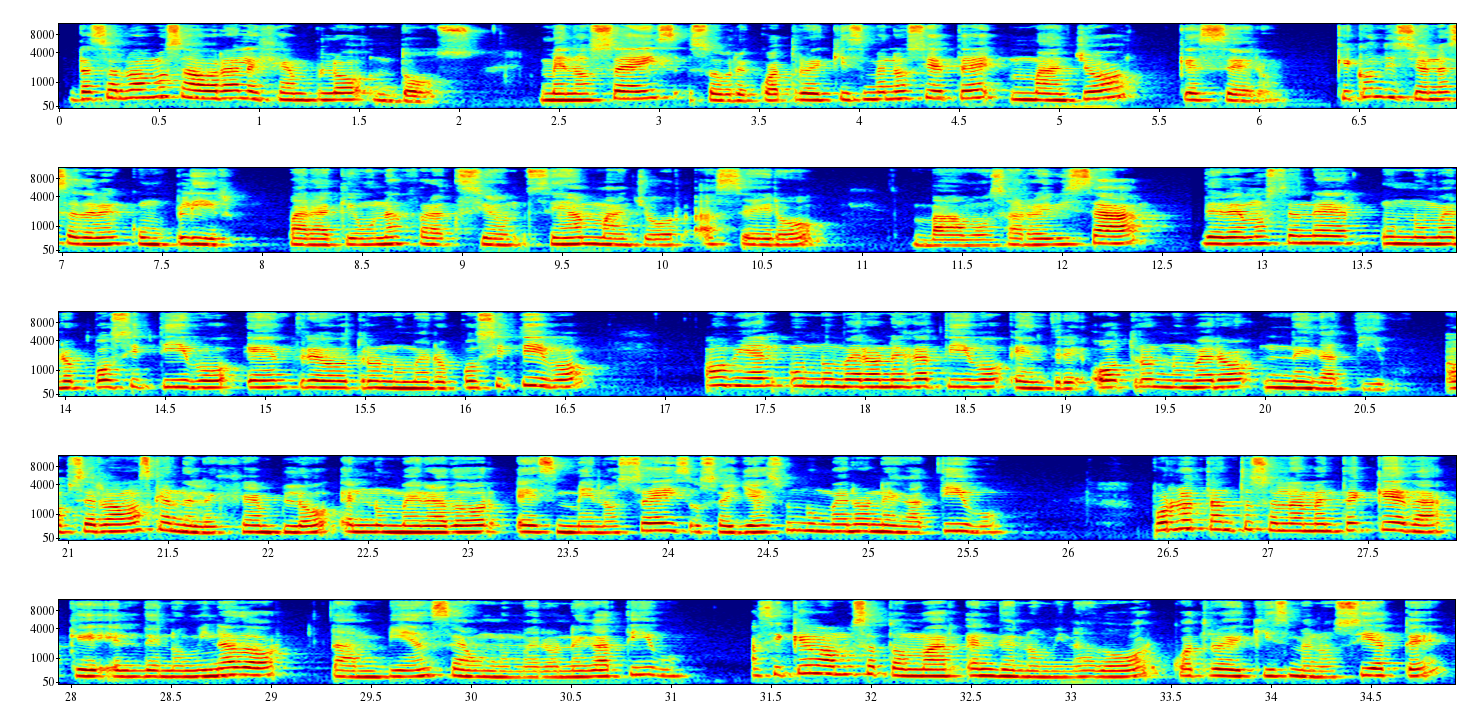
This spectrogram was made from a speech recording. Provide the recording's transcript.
Resolvamos ahora el ejemplo 2. Menos 6 sobre 4x menos 7 mayor que 0. ¿Qué condiciones se deben cumplir para que una fracción sea mayor a 0, Vamos a revisar. Debemos tener un número positivo entre otro número positivo o bien un número negativo entre otro número negativo. Observamos que en el ejemplo el numerador es menos 6, o sea, ya es un número negativo. Por lo tanto, solamente queda que el denominador también sea un número negativo. Así que vamos a tomar el denominador 4x menos 7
